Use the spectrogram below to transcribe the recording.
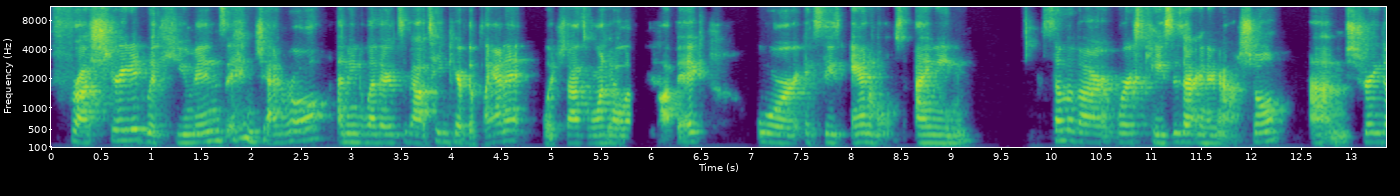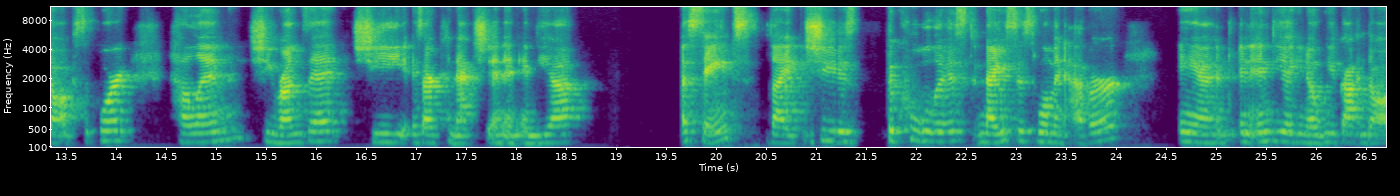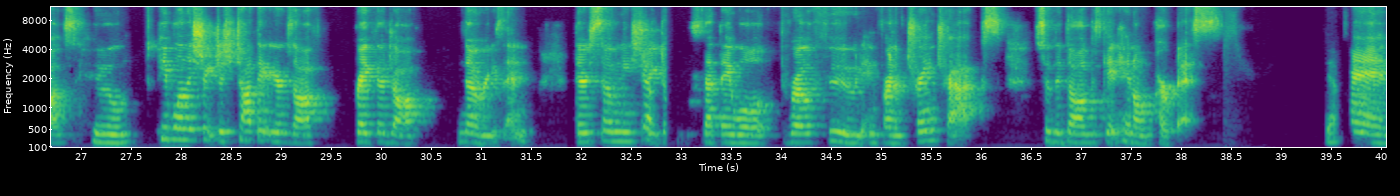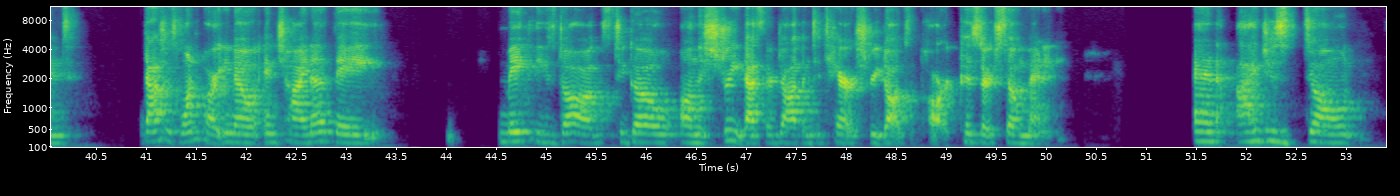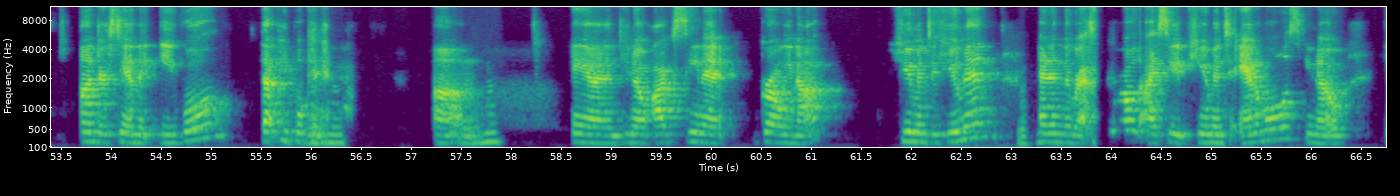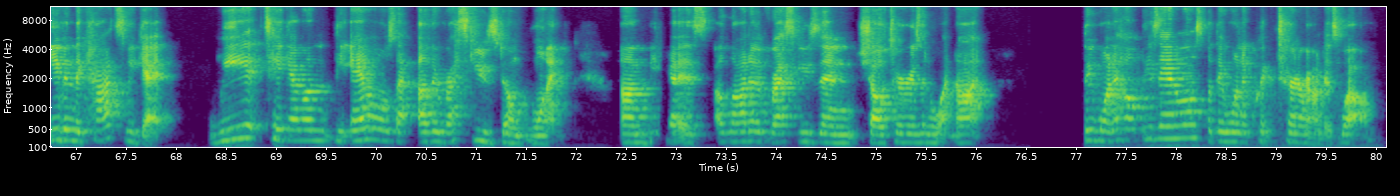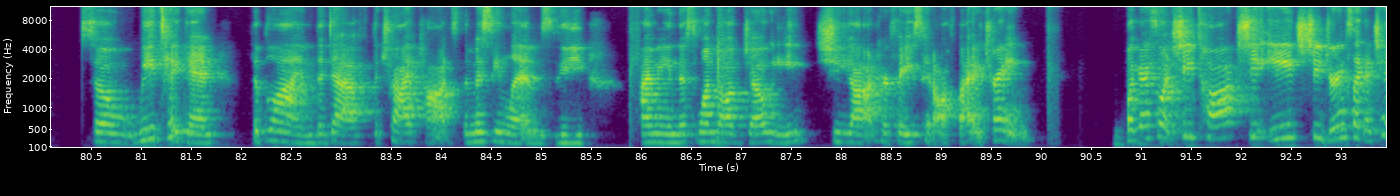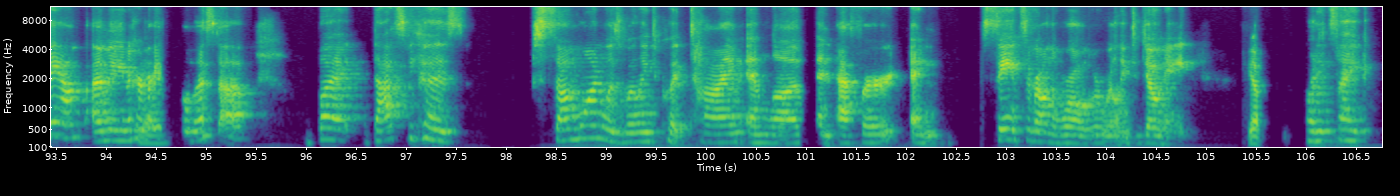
frustrated with humans in general. I mean, whether it's about taking care of the planet, which that's one yeah. whole other topic, or it's these animals. I mean, some of our worst cases are international. Um, stray dog support. Helen, she runs it. She is our connection in India. A saint, like she is the coolest, nicest woman ever. And in India, you know, we've gotten dogs who people in the street just chop their ears off, break their jaw, no reason. There's so many street yep. dogs that they will throw food in front of train tracks so the dogs get hit on purpose. Yeah. And that's just one part. You know, in China, they make these dogs to go on the street. That's their job and to tear street dogs apart because there's so many. And I just don't understand the evil that people can mm-hmm. have. Um, mm-hmm. And, you know, I've seen it growing up, human to human. Mm-hmm. And in the rest of the world, I see it human to animals. You know, even the cats we get, we take out on the animals that other rescues don't want. Um, because a lot of rescues and shelters and whatnot, they want to help these animals, but they want a quick turnaround as well. So we take in the blind, the deaf, the tripods, the missing limbs, the I mean, this one dog, Joey, she got her face hit off by a train. But guess what? She talks, she eats, she drinks like a champ. I mean, her yeah. face is messed up. But that's because someone was willing to put time and love and effort, and saints around the world were willing to donate. Yep. But it's like,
